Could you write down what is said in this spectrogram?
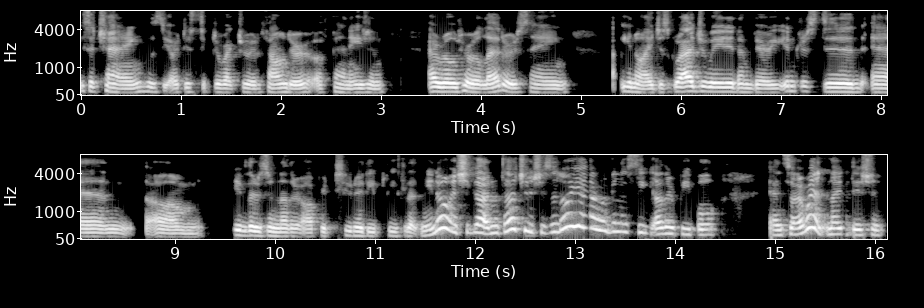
Tisa Chang, who's the artistic director and founder of Pan Asian. I wrote her a letter saying you know, I just graduated. I'm very interested. And um, if there's another opportunity, please let me know. And she got in touch and she said, Oh, yeah, we're going to see other people. And so I went and I auditioned.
